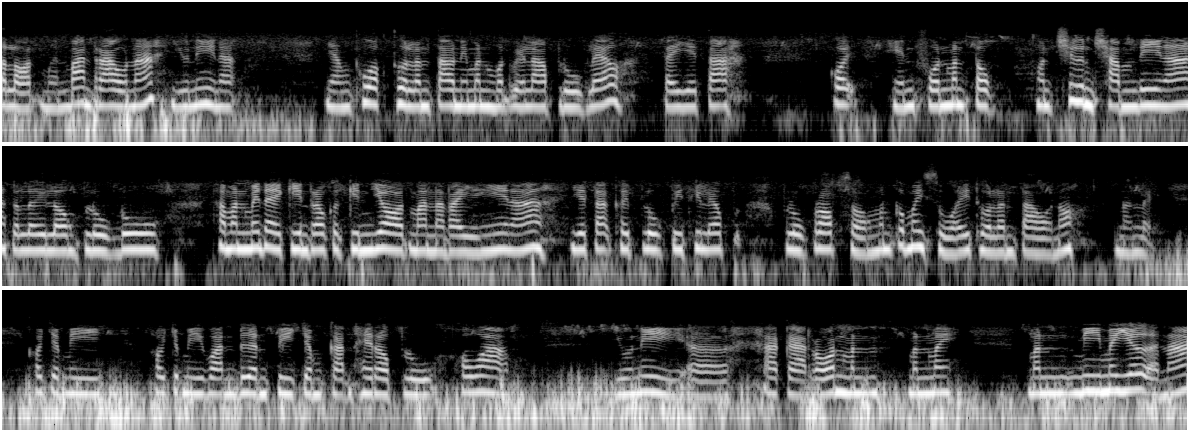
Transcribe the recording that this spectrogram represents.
ตลอดเหมือนบ้านเรานะ อยู่นี่นะอย่างพวกถั่วลันเตานี่มันหมดเวลาปลูกแล้ว แต่เยตาก็เห็นฝนมันตกมันชื่นช่ำดีนะ ก็เลยลองปลูกดู ถ้ามันไม่ได้กินเราก็กินยอดมันอะไรอย่างนี้นะ เยตาเคยปลูกปีที่แล้วปลูกรอบสองมันก็ไม่สวยถั่วลันเตาเนาะนั่นแหละ เขาจะมีเขาจะมีวันเดือนปีจำกัดให้เราปลูก เพราะว่าอยู่นี่ออากาศร้อนมันมันไม่มันมีไม่เยอะนะ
